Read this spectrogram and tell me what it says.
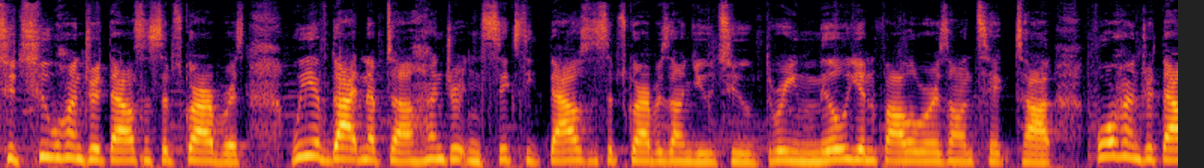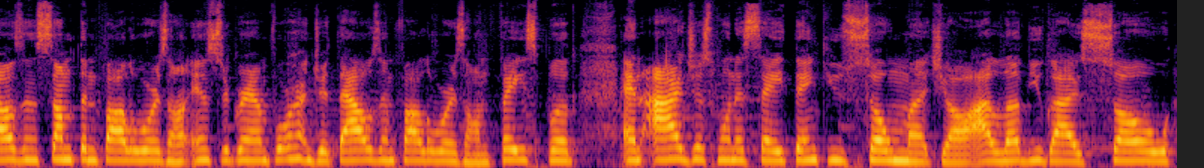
to 200,000 subscribers. We have gotten up to 160,000 subscribers on YouTube, 3 million followers on TikTok, 400,000 something followers on Instagram, 400,000 followers on Facebook, and I just want to say thank you so much, y'all. I love you guys so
